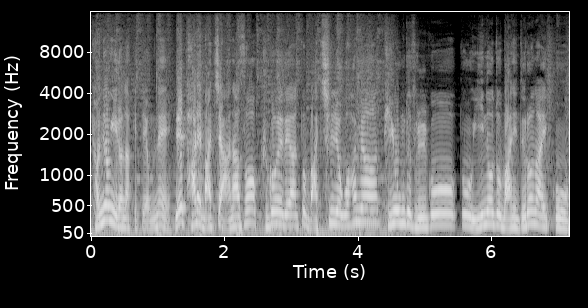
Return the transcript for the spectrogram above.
변형이 일어났기 때문에 내 발에 맞지 않아서 그거에 대한 또 맞추려고 하면 비용도 들고 또 이너도 많이 늘어나 있고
